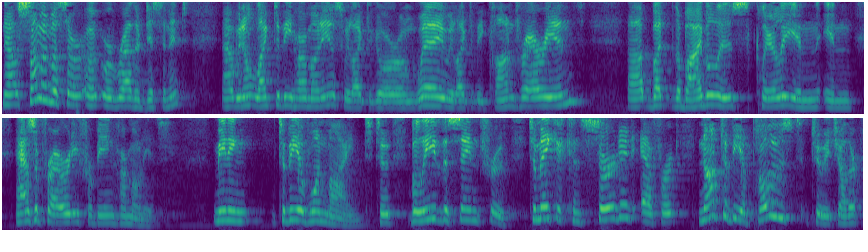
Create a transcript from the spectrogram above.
Now, some of us are, are rather dissonant. Uh, we don't like to be harmonious. We like to go our own way. We like to be contrarians. Uh, but the Bible is clearly in, in, has a priority for being harmonious. Meaning to be of one mind, to believe the same truth, to make a concerted effort not to be opposed to each other,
